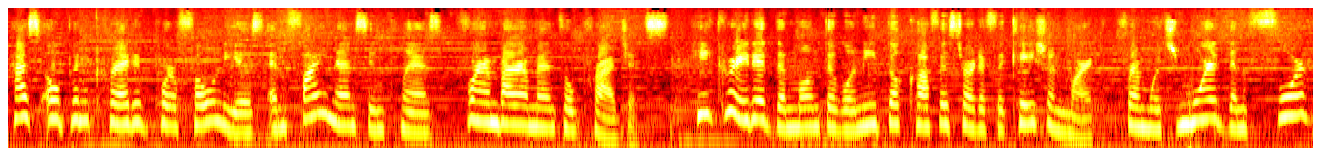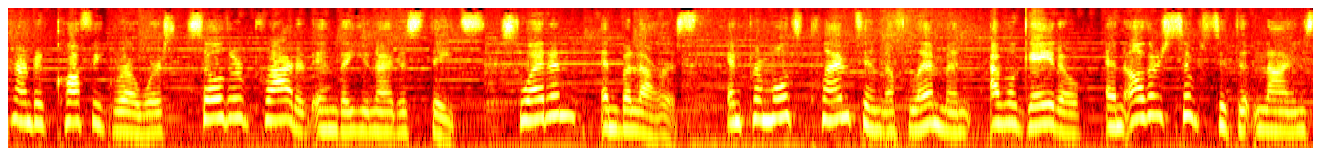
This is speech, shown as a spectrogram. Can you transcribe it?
has opened credit portfolios and financing plans for environmental projects. He created the Monte Bonito Coffee Certification Mark, from which more than 400 coffee growers sell their product in the United States, Sweden, and Belarus, and promotes planting of lemon, avocado, and other substitute lines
